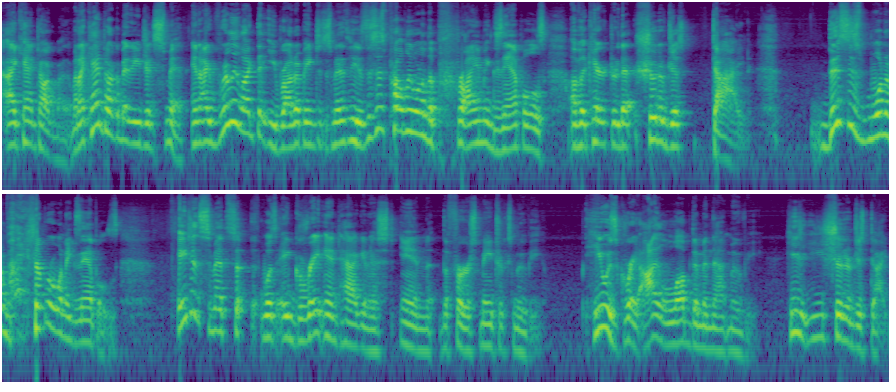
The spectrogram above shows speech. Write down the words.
I can't talk about it. But I can talk about Agent Smith, and I really like that you brought up Agent Smith because this is probably one of the prime examples of a character that should have just died. This is one of my number one examples. Agent Smith was a great antagonist in the first Matrix movie he was great. I loved him in that movie. He, he should have just died.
